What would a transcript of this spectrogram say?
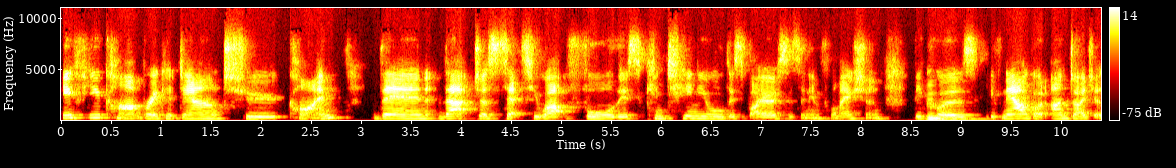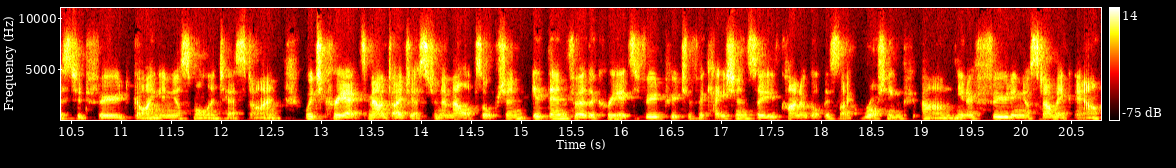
If you can't break it down to chyme, then that just sets you up for this continual dysbiosis and inflammation because mm. you've now got undigested food going in your small intestine, which creates maldigestion and malabsorption. It then further creates food putrefaction. So you've kind of got this like rotting, um, you know, food in your stomach now.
